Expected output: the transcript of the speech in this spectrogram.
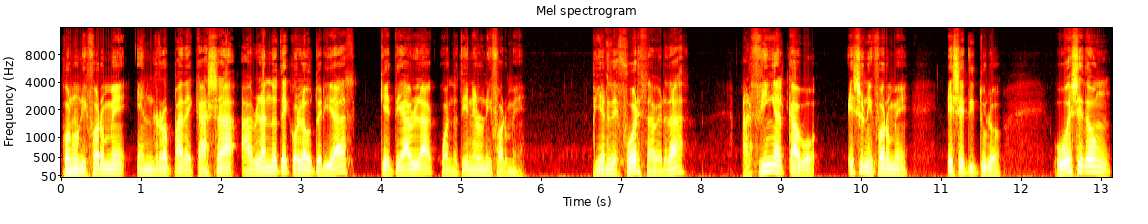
con uniforme en ropa de casa hablándote con la autoridad que te habla cuando tiene el uniforme. Pierde fuerza, ¿verdad? Al fin y al cabo, ese uniforme, ese título o ese don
